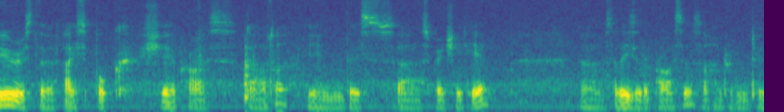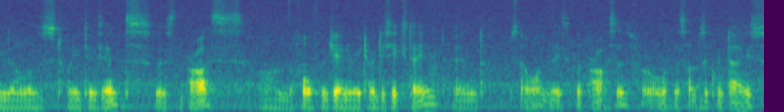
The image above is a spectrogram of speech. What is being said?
here is the Facebook share price data in this uh, spreadsheet here. Uh, so these are the prices, $102.22 was the price on the 4th of January 2016 and so on. These are the prices for all of the subsequent days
